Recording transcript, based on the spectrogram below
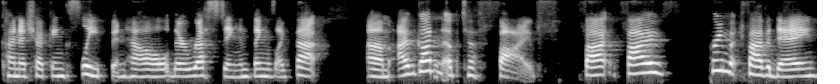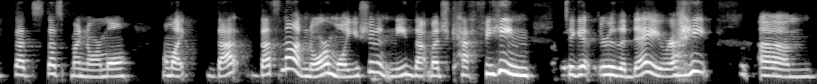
kind of checking sleep and how they're resting and things like that. Um, I've gotten up to five, five, five, pretty much five a day. That's that's my normal. I'm like that. That's not normal. You shouldn't need that much caffeine to get through the day, right? Um,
